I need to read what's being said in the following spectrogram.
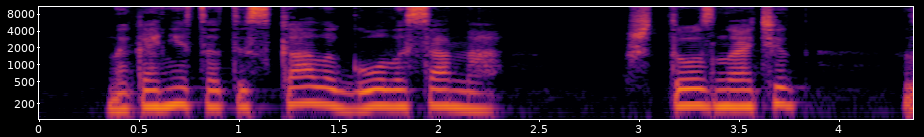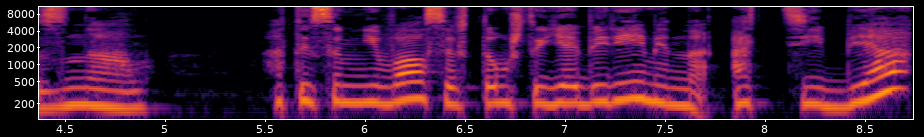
— наконец отыскала голос она. «Что значит «знал»?» А ты сомневался в том, что я беременна от тебя?»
